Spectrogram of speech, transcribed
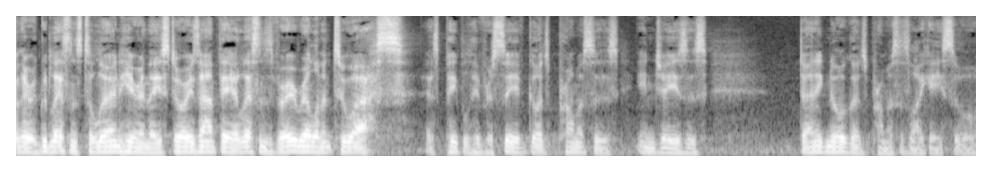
Well, there are good lessons to learn here in these stories, aren't there? Lessons very relevant to us as people who've received God's promises in Jesus. Don't ignore God's promises like Esau.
